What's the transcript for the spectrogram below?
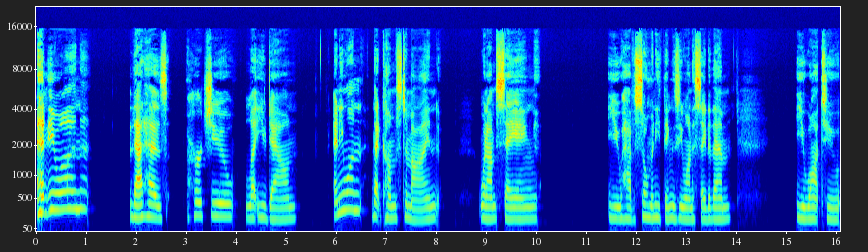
anyone that has hurt you let you down anyone that comes to mind when i'm saying you have so many things you want to say to them you want to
